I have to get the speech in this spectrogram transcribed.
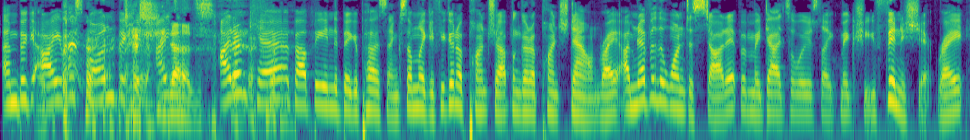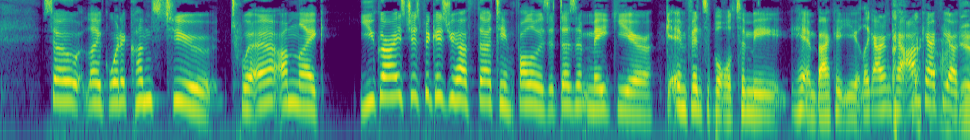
And big, I respond because she I, does. I don't care about being the bigger person because I'm like, if you're gonna punch up, I'm gonna punch down, right? I'm never the one to start it, but my dad's always like, make sure you finish it, right? So like when it comes to Twitter, I'm like, you guys, just because you have 13 followers, it doesn't make you invincible to me hitting back at you. Like I don't care. I don't care if you have you.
